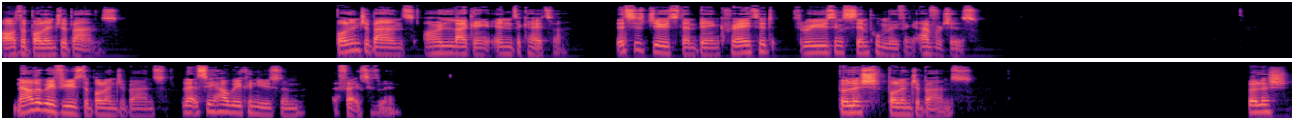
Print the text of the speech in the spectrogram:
are the Bollinger Bands? Bollinger Bands are a lagging indicator. This is due to them being created through using simple moving averages. Now that we've used the Bollinger Bands, let's see how we can use them effectively. Bullish Bollinger Bands Bullish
